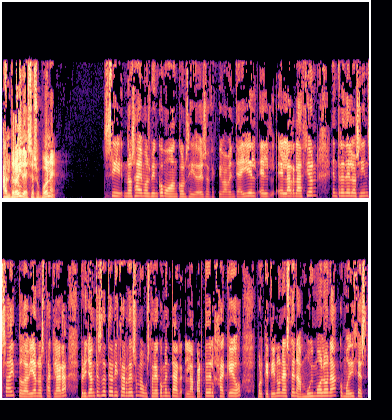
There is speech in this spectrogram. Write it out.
androides, se supone. Sí, no sabemos bien cómo han conseguido eso, efectivamente. Ahí el, el, la relación entre de los Insight todavía no está clara, pero yo antes de teorizar de eso me gustaría comentar la parte del hackeo, porque tiene una escena muy molona, como dices,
